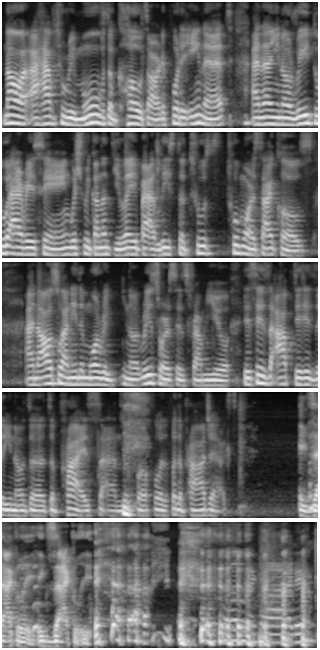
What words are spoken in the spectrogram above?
Now I have to remove the codes already put in it, and then you know redo everything, which we're gonna delay by at least two two more cycles." And also, I need more, re, you know, resources from you. This is updated, you know, the the price and for, for for the project. Exactly, exactly. oh my god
